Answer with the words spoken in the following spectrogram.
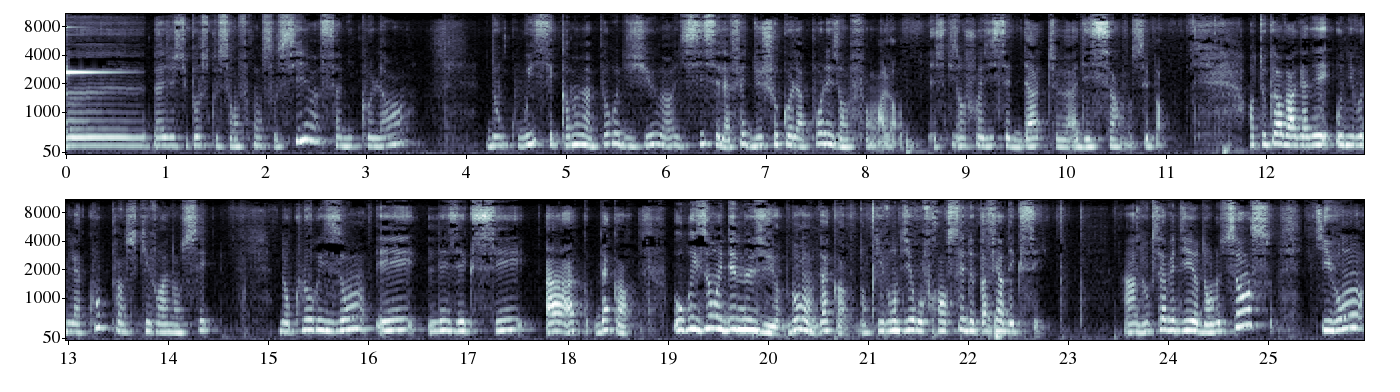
Euh, ben, je suppose que c'est en France aussi, hein, Saint-Nicolas. Donc oui, c'est quand même un peu religieux. Hein. Ici, c'est la fête du chocolat pour les enfants. Alors, est-ce qu'ils ont choisi cette date à dessein? On ne sait pas. En tout cas, on va regarder au niveau de la coupe hein, ce qu'ils vont annoncer. Donc, l'horizon et les excès. Ah, d'accord. Horizon et des mesures. Bon, d'accord. Donc, ils vont dire aux Français de ne pas faire d'excès. donc, ça veut dire dans le sens qu'ils vont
